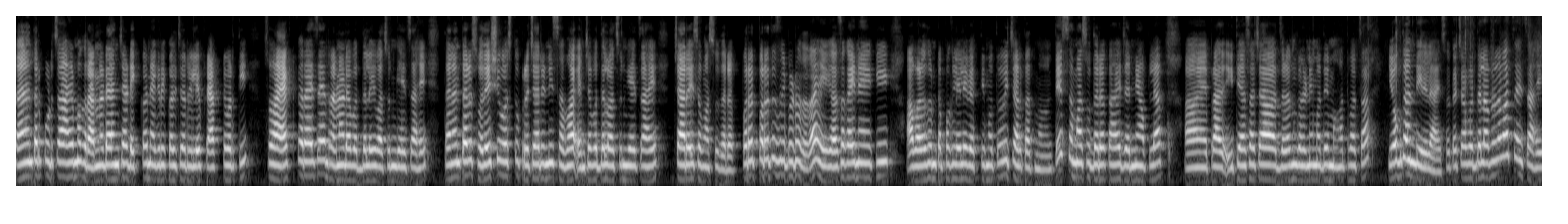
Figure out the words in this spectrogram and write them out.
त्यानंतर पुढचं आहे मग रानड्यांच्या डेक्कन ॲग्रिकल्चर रिलीफ ॲक्टवरती सो हा ॲक्ट करायचा आहे रानड्याबद्दलही वाचून घ्यायचा आहे. त्यानंतर स्वदेशी वस्तू प्रचारिणी सभा यांच्याबद्दल वाचून घ्यायचं आहे. चारही समाजसुधारक. परत परतच रिपीट होतात हे. असं काही नाही की आबाळातून टपकलेले व्यक्तिमत्व विचारतात म्हणून. तेच समाजसुधारक आहे ज्यांनी आपल्या प्रा इतिहासाच्या जडणघडणीमध्ये महत्त्वाचा योगदान दिलेलं आहे. सो त्याच्याबद्दल आपल्याला वाचायचं आहे.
